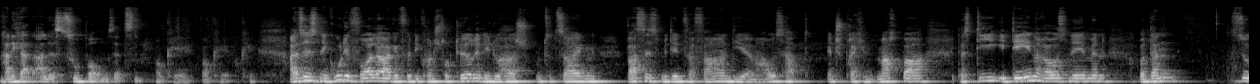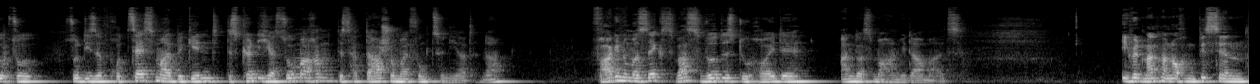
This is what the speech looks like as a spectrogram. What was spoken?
Kann ich halt alles super umsetzen. Okay, okay, okay. Also ist eine gute Vorlage für die Konstrukteure, die du hast, um zu zeigen, was ist mit den Verfahren, die ihr im Haus habt, entsprechend machbar, dass die Ideen rausnehmen und dann so, so, so dieser Prozess mal beginnt, das könnte ich ja so machen, das hat da schon mal funktioniert. Ne? Frage Nummer 6, was würdest du heute anders machen wie damals? Ich würde manchmal noch ein bisschen,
